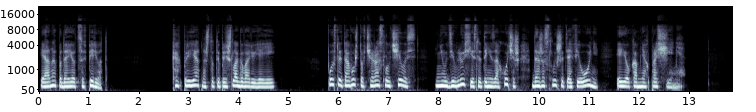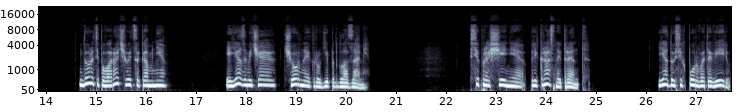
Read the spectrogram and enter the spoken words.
и она подается вперед. «Как приятно, что ты пришла», — говорю я ей. «После того, что вчера случилось, не удивлюсь, если ты не захочешь даже слышать о Фионе и ее камнях прощения». Дороти поворачивается ко мне, и я замечаю черные круги под глазами. Все прощения — прекрасный тренд. Я до сих пор в это верю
